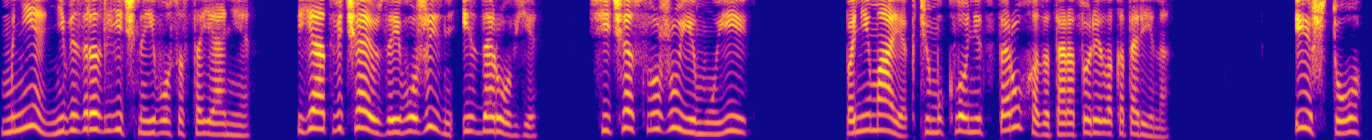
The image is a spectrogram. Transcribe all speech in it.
Мне не безразлично его состояние. Я отвечаю за его жизнь и здоровье. Сейчас служу ему и... Понимая, к чему клонит старуха, затараторила Катарина. И что?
